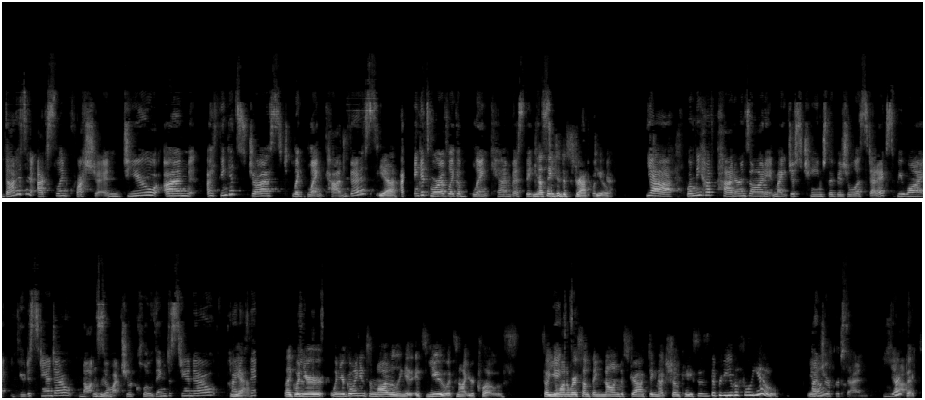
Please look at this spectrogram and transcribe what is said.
that is an excellent question. Do you um I think it's just like blank canvas. Yeah, I think it's more of like a blank canvas. They nothing to distract you. Yeah, when we have patterns on, it might just change the visual aesthetics. We want you to stand out, not so much your clothing to stand out, kind Mm-hmm. Yeah. of thing. Like when the- you're when you're going into modeling, it, it's you. It's not your clothes. So you want to wear something non-distracting that showcases the beautiful you. You know? Hundred percent. Yeah. Perfect.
